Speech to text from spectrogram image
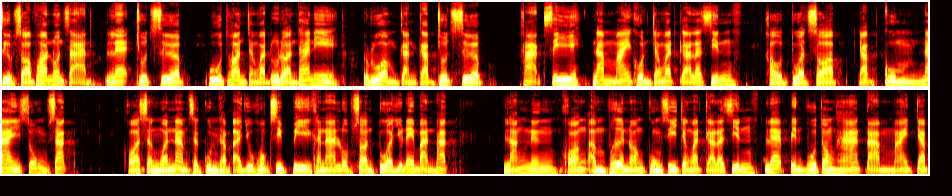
สืบสพโนนสาดและชุดสืบผู้ท่อนจังหวัดอุดรธานีร่วมกันกับชุดสืบภาคซีนำไม้คนจังหวัดกาฬสินเข้าตรวจสอบจับกลุ่มนายทรงศักดิ์ขอสงวนนามสกุลครับอายุ 60 ปีคณะลบซ่อนตัวอยู่ในบ้านพัก หลังหนึ่งของอำเภอหนองกรุงศรีจังหวัดกาฬสินธุ์และเป็นผู้ต้องหาตามหมายจับ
